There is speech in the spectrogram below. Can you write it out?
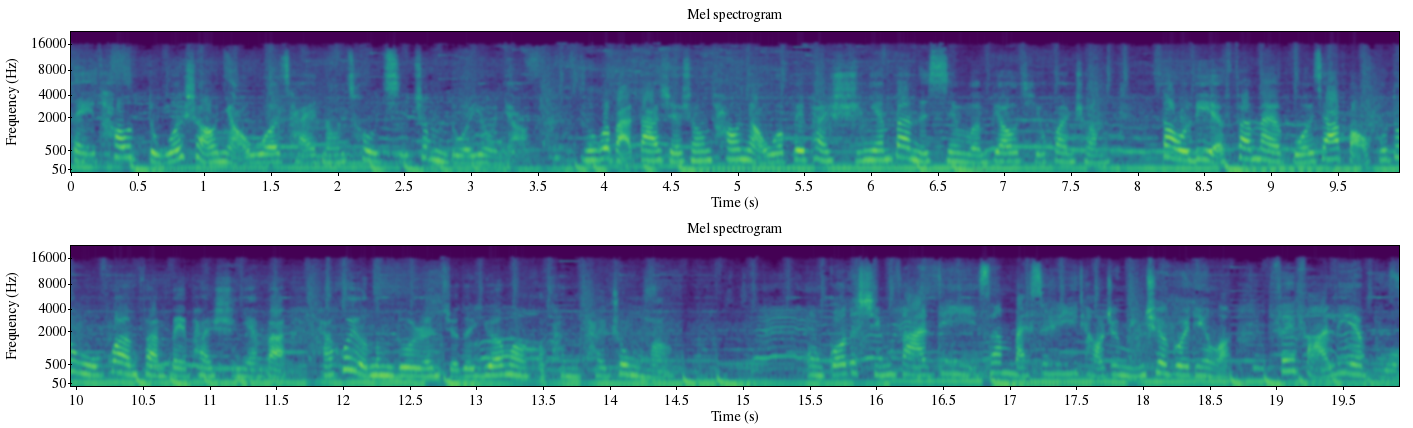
得掏多少鸟窝才能凑齐这么多幼鸟？如果把大学生掏鸟窝被判十年半的新闻标题换成？盗猎、贩卖国家保护动物惯犯被判十年半，还会有那么多人觉得冤枉和判得太重吗？我国的刑法第三百四十一条就明确规定了，非法猎捕、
